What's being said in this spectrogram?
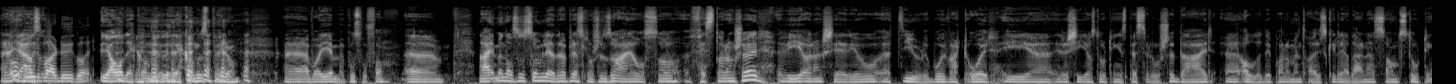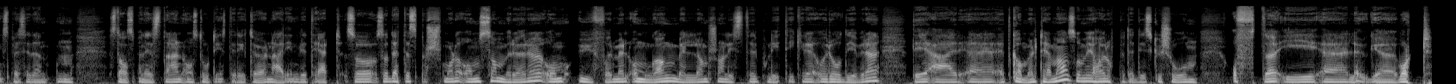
Eh, Og hvor altså, var du i går? Ja, det kan, du, det kan, du, spørre om. Eh, jeg var hjemme på sofaen. Ehm, nei, men altså som leder av Presselosjen så er jeg også festarrangør. Vi arrangerer jo et julebord hvert år i eh, regi av Stortingets presselosje, der alle de parlamentariske lederne samt stortingspresidenten, statsministeren og stortingsdirektøren er invitert. Så, så dette spørsmålet om samrøre, om uformell omgang mellom journalister, politikere og rådgivere, det er et gammelt tema som vi har oppe til diskusjon ofte i eh, lauget vårt.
